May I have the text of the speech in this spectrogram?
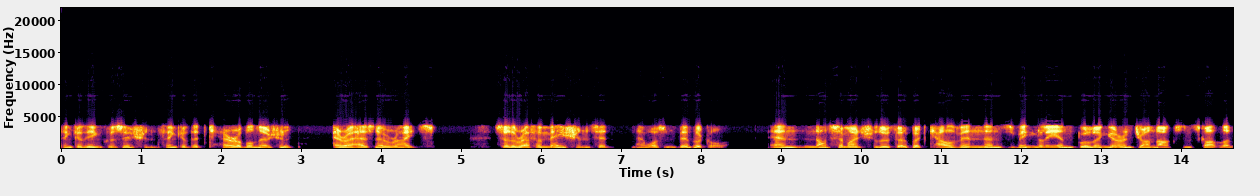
Think of the Inquisition. Think of the terrible notion error has no rights. So the Reformation said that wasn't biblical. And not so much Luther, but Calvin and Zwingli and Bullinger and John Knox in Scotland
